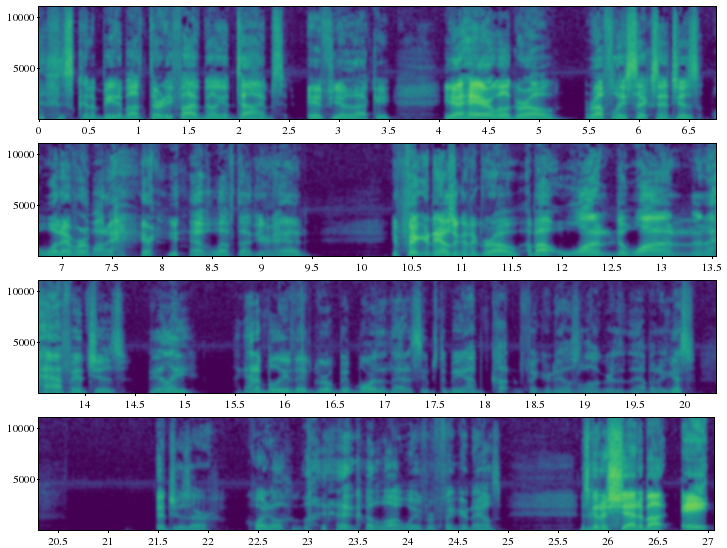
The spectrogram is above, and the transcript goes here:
is going to beat about 35 million times if you're lucky. Your hair will grow roughly six inches, whatever amount of hair you have left on your head. Your fingernails are going to grow about one to one and a half inches. Really? I got to believe they'd grow a bit more than that. It seems to me I'm cutting fingernails longer than that, but I guess inches are quite a, a long way for fingernails. It's going to shed about eight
